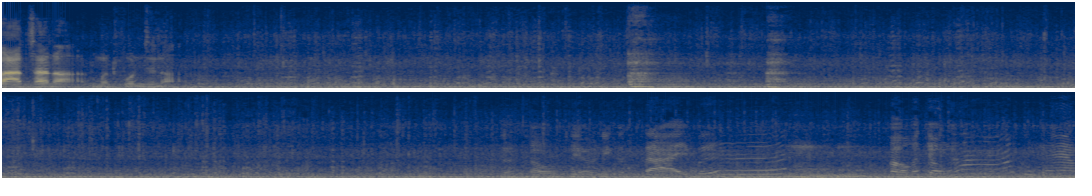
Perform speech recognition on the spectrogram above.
ปาดซะเนาะเหมือนฝนสิเนาะ แต่เขาเที่ยวนี่ก็ตายเบิ้ อืม เขาก็จงงามงาม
